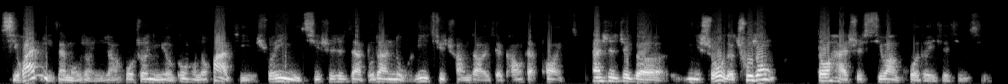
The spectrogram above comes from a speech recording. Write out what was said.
喜欢你，在某种意义上，或者说你们有共同的话题，所以你其实是在不断努力去创造一些 contact point，但是这个你所有的初衷都还是希望获得一些信息，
